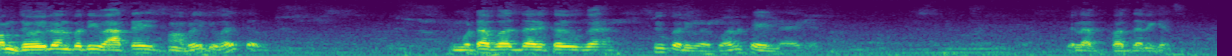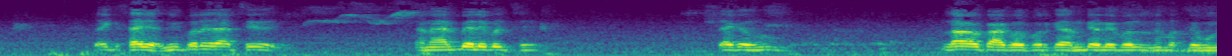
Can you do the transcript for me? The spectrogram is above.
આમ જોઈ લો ને બધી વાતે સાંભળેલી હોય તો. મોટા ફોજદારે કહ્યું કે શું કર્યું કોને કહી લાગે પેલા ફોજદાર કે છે. કે સાહેબ હજુ પર આ છે. અને અનબેલેબલ છે. ત્યાં કે હું લાવો કાગળ પર કે અનબેલેબલ ને બદલે હું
